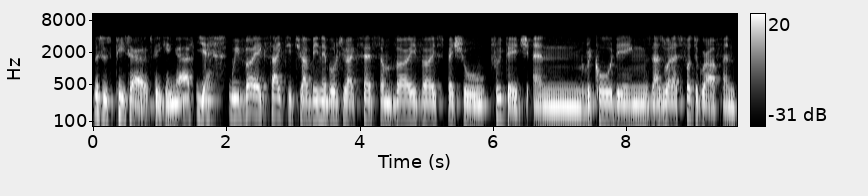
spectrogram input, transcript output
This is Peter speaking. Uh, yes, we're very excited to have been able to access some very, very special footage and recordings as well as photograph. And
